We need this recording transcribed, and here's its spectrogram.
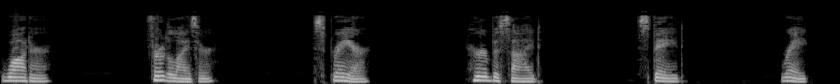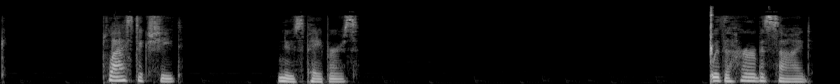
Water, Fertilizer, Sprayer, Herbicide, Spade, Rake, Plastic sheet, Newspapers. With a herbicide.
